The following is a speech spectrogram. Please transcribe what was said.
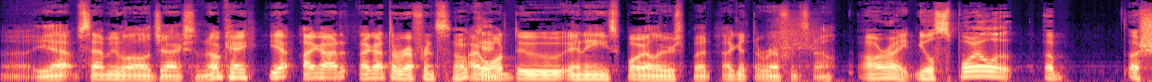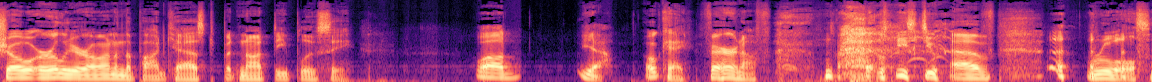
Uh, yeah, Samuel L. Jackson. Okay, yeah, I got it. I got the reference. I won't do any spoilers, but I get the reference now. All right, you'll spoil a, a, a show earlier on in the podcast, but not Deep Blue Sea. Well, yeah. Okay, fair enough. At least you have rules.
